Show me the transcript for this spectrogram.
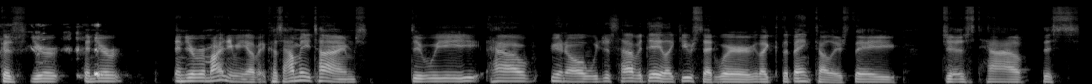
Because you're and you're and you're reminding me of it. Because how many times do we have, you know, we just have a day like you said, where like the bank tellers, they just have this,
